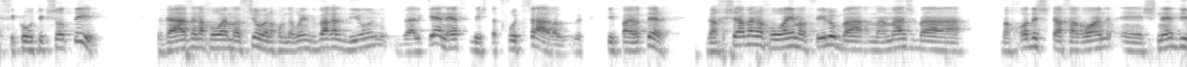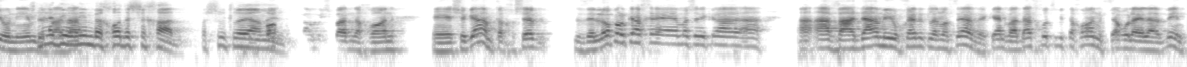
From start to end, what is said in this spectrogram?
סיקור תקשורתי. ואז אנחנו רואים, אז שוב, אנחנו מדברים כבר על דיון ועל כנס בהשתתפות שר, אז זה טיפה יותר. ועכשיו אנחנו רואים אפילו ממש בחודש האחרון אה, שני דיונים שני בוועדת... דיונים בחודש אחד, פשוט לא יאמן. נכון, משפט נכון, אה, שגם, אתה חושב, זה לא כל כך, אה, מה שנקרא, הוועדה המיוחדת לנושא הזה, כן? ועדת חוץ וביטחון, אפשר אולי להבין,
